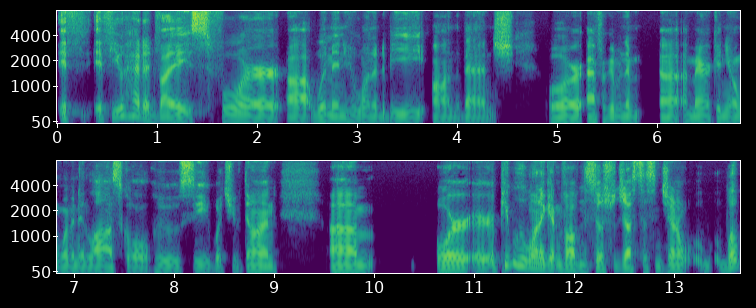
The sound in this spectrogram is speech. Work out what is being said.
if if you had advice for uh, women who wanted to be on the bench? Or African uh, American young women in law school who see what you've done, um, or, or people who want to get involved in social justice in general, what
